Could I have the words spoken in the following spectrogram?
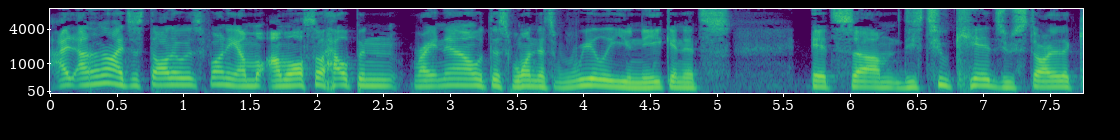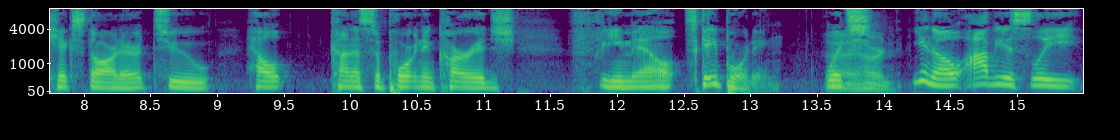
I don't know. I just thought it was funny. I'm I'm also helping right now with this one that's really unique, and it's it's um, these two kids who started a Kickstarter to help kind of support and encourage female skateboarding, which you know obviously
